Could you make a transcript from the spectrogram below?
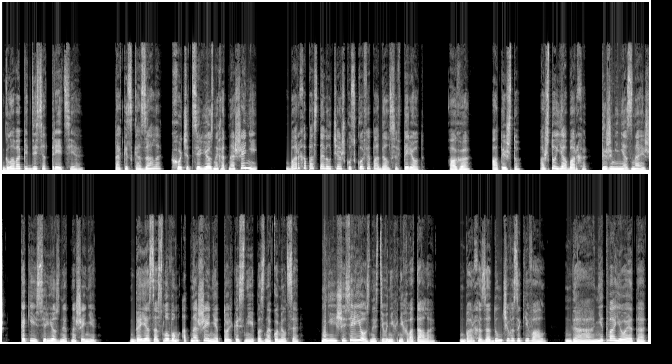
Глава 53. Так и сказала? Хочет серьезных отношений? Барха поставил чашку с кофе, подался вперед. Ага. А ты что? А что я, Барха? Ты же меня знаешь. Какие серьезные отношения? Да я со словом «отношения» только с ней познакомился. Мне еще серьезности в них не хватало. Барха задумчиво закивал. Да, не твое это.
